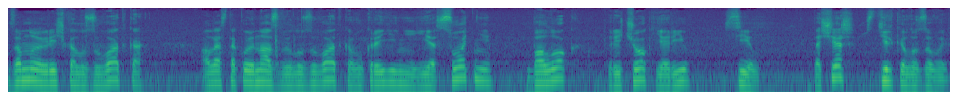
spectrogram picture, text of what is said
за мною річка Лозуватка, але з такою назвою Лозуватка в Україні є сотні балок, річок, ярів, сіл. Та ще ж стільки лозових.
